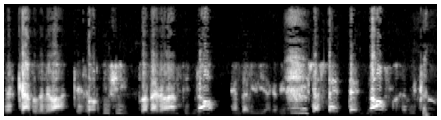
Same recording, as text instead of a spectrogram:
mercato delle vacche, 14 tu andavi davanti, no, e andavi via, capito? 17, no, capito?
